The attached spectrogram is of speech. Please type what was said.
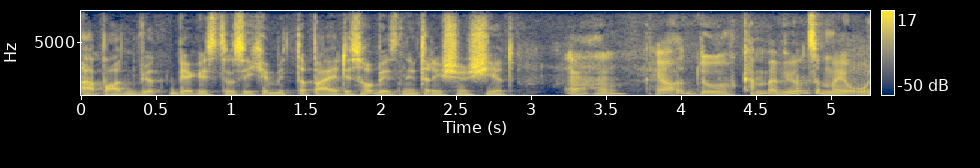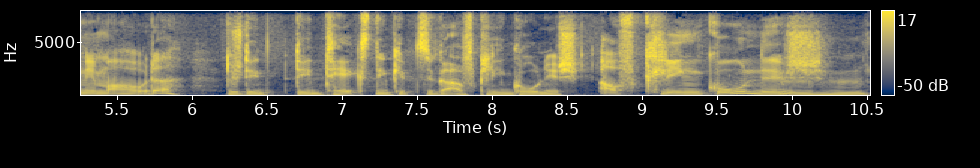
Auch Baden-Württemberg ist da sicher mit dabei, das habe ich jetzt nicht recherchiert. Mhm. Ja, du, kann man wie uns einmal ohne machen, oder? Du, den, den Text, den gibt es sogar auf Klingonisch. Auf Klingonisch? Mhm.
